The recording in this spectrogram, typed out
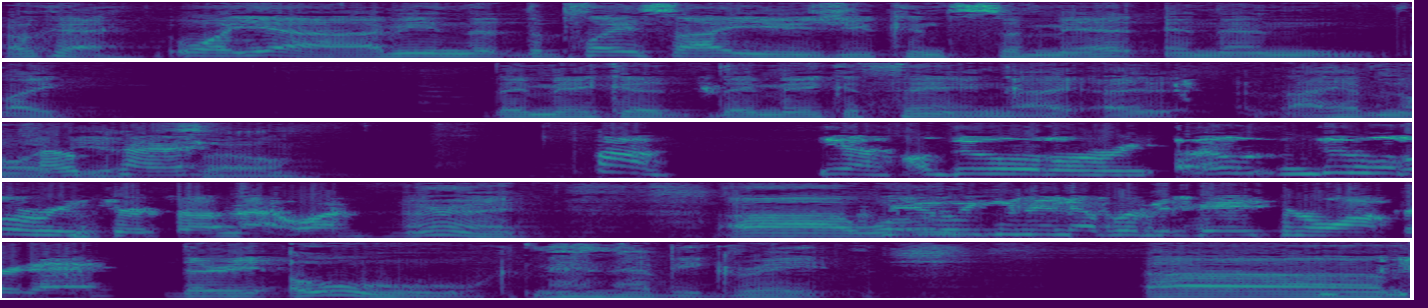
Okay. Well, yeah. I mean, the, the place I use, you can submit, and then like they make a they make a thing. I I, I have no idea. Okay. So Huh. Yeah, I'll do a little re- I'll do a little research on that one. all right. Uh, Maybe we can end up with a Jason Walker day. there. You, oh man, that'd be great. Um,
